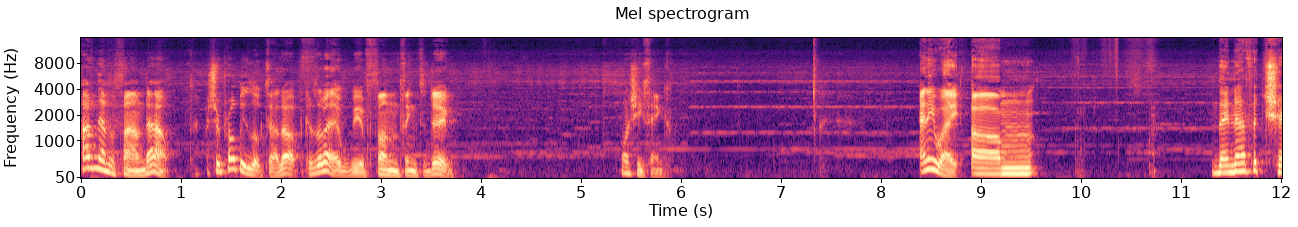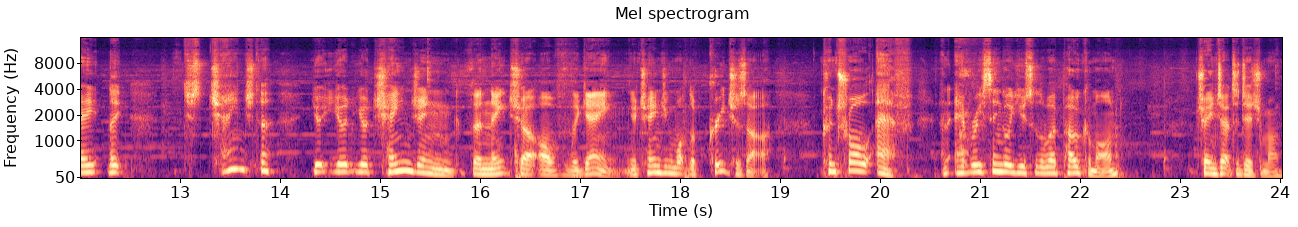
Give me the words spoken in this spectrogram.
I've never found out. I should probably look that up because I bet it would be a fun thing to do. What do you think? Anyway, um, they never change. They just change the. You're, you're you're changing the nature of the game. You're changing what the creatures are. Control F and every single use of the word Pokemon, change that to Digimon.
